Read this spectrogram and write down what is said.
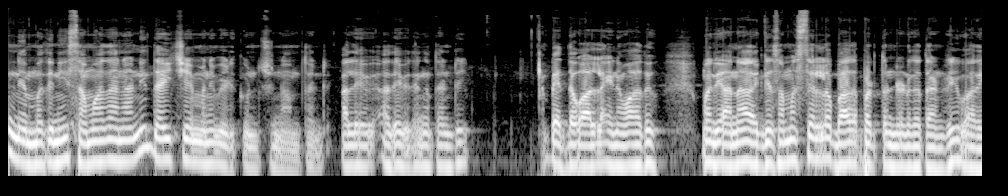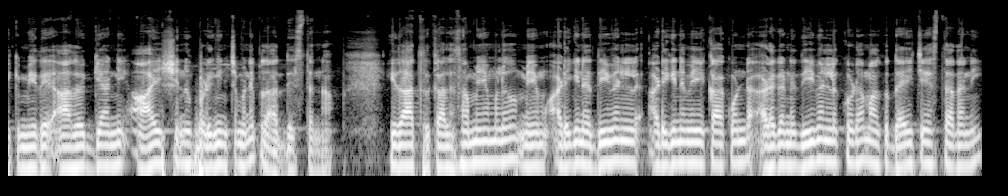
నెమ్మదిని సమాధానాన్ని దయచేయమని వేడుకొంచున్నాం తండ్రి. అదే అదేవిధంగా తండ్రి పెద్దవాళ్ళు అయిన వారు మరి అనారోగ్య సమస్యల్లో బాధపడుతుండగా తండ్రి. వారికి మీరే ఆరోగ్యాన్ని ఆయుష్ను పొడిగించమని ప్రార్థిస్తున్నాం. ఈ రాత్రికాల సమయంలో మేము అడిగిన దీవెనలు అడిగినవే కాకుండా అడగని దీవెనలు కూడా మాకు దయచేస్తారని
